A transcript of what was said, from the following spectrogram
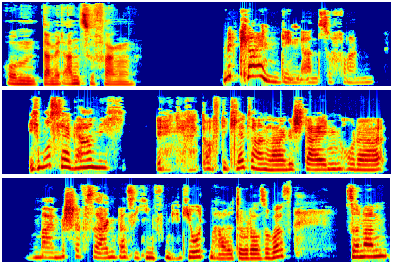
um damit anzufangen? Mit kleinen Dingen anzufangen. Ich muss ja gar nicht direkt auf die Kletteranlage steigen oder meinem Chef sagen, dass ich ihn für einen Idioten halte oder sowas, sondern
